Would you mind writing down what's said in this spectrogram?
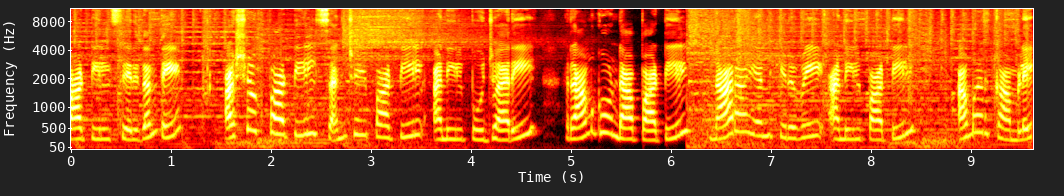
ಪಾಟೀಲ್ ಸೇರಿದಂತೆ ಅಶೋಕ್ ಪಾಟೀಲ್, ಸಂಜಯ್ ಪಾಟೀಲ್, ಅನಿಲ್ ಪೂಜಾರಿ, ರಾಮಗೊಂಡ ಪಾಟೀಲ್, ನಾರಾಯಣ್ ಹಿರುವೆ, ಅನಿಲ್ ಪಾಟೀಲ್, ಅಮರ್ ಕಾಂಬ್ಳೆ,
